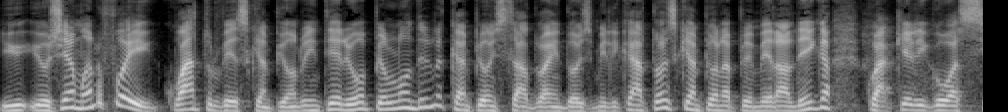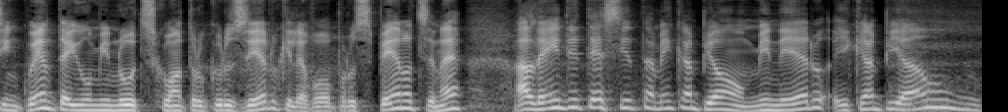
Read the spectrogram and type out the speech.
E, e, o Germano foi quatro vezes campeão do interior pelo Londrina, campeão estadual em 2014, campeão na Primeira Liga, com aquele gol a 51 minutos contra o Cruzeiro, que levou para os pênaltis, né? Além de ter sido também campeão mineiro e campeão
